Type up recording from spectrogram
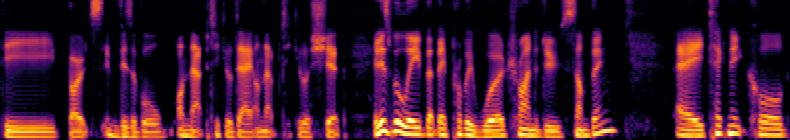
the boats invisible on that particular day, on that particular ship. It is believed that they probably were trying to do something. A technique called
